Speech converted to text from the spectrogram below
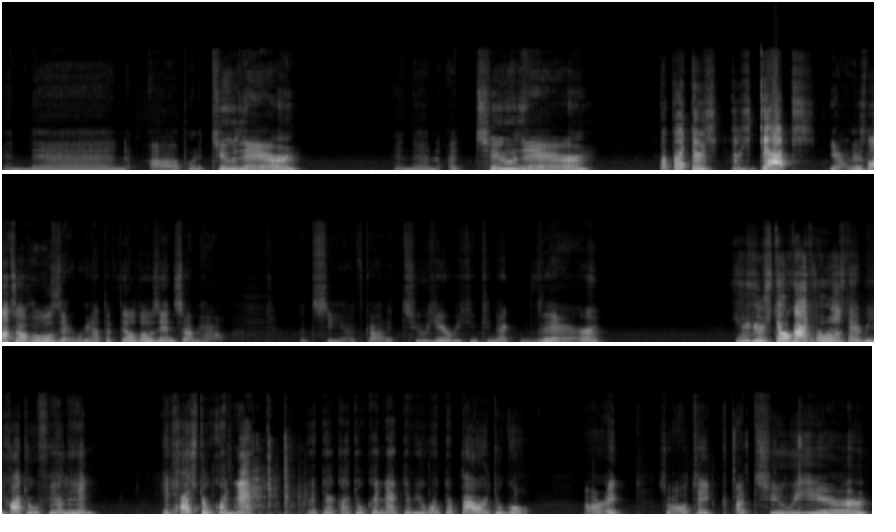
And then I'll put a two there. And then a two there. But, but there's, there's gaps. Yeah, there's lots of holes there. We're going to have to fill those in somehow. Let's see. I've got a two here. We can connect there. You, you still got holes that we got to fill in. It has to connect. They got to connect if you want the power to go. All right. So I'll take a two here.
